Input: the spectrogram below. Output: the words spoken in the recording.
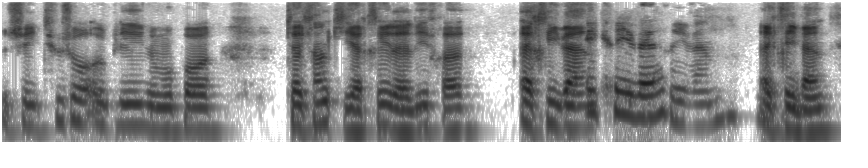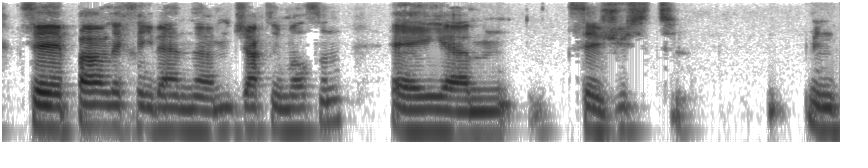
J'ai toujours oublié le mot pour quelqu'un qui écrit le livre. Écrivain. écrivaine. Écrivaine. Écrivain. C'est par l'écrivaine euh, Jacqueline Wilson. Et euh, c'est juste une,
